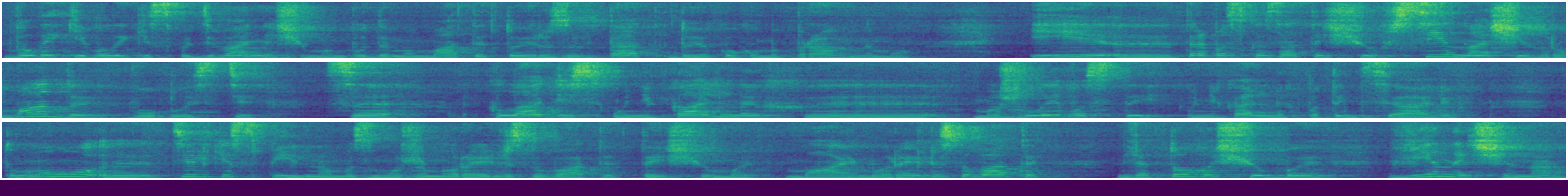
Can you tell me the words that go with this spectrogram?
великі великі сподівання, що ми будемо мати той результат, до якого ми прагнемо. І е, треба сказати, що всі наші громади в області це кладість унікальних е, можливостей, унікальних потенціалів. Тому е, тільки спільно ми зможемо реалізувати те, що ми маємо реалізувати, для того, щоб Вінниччина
